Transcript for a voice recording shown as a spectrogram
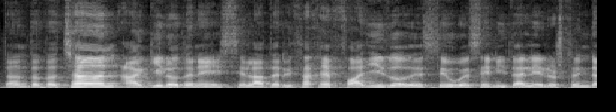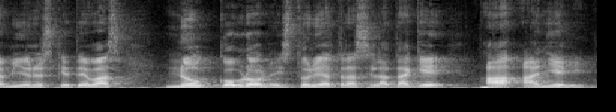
Tan, tan, aquí lo tenéis, el aterrizaje fallido de CVC en Italia y los 30 millones que Tebas no cobró. La historia tras el ataque a Agnelli.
